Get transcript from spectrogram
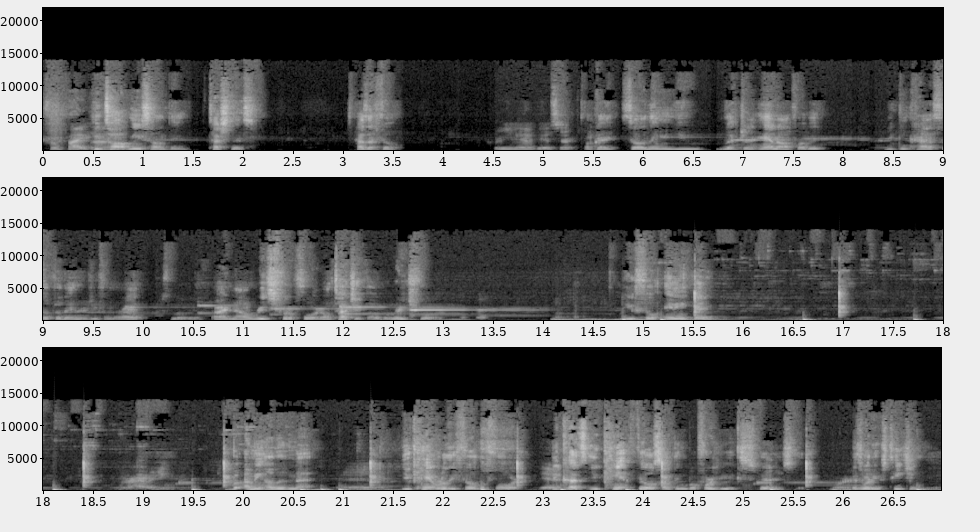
From Pike. He man. taught me something. Touch this. How's that feel? Pretty damn good, sir. Okay, so then when you lift your hand off of it, you can kind of still feel the energy from it, right? Absolutely. All right, now reach for the floor. Don't touch it though, but reach for it. Okay. You feel anything? Gravity. But I mean, other than that. You can't really feel the floor Yeah. because you can't feel something before you experience it. Is what he was teaching me.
